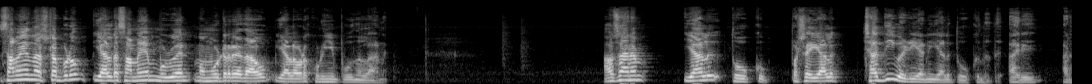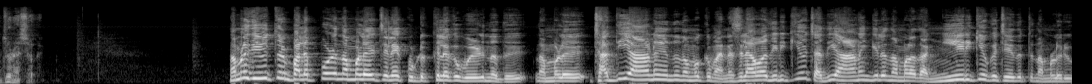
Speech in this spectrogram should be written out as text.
സമയം നഷ്ടപ്പെടും. ഇയാളുടെ സമയം മുഴുവൻ മമ്മൂട്ടരുടേതാവും ഇയാൾ അവിടെ കുടുങ്ങിപ്പോകുന്നുള്ളതാണ് അവസാനം ഇയാൾ തോക്കും. പക്ഷേ ഇയാൾ ചതി വഴിയാണ് ഇയാൾ തോക്കുന്നത്. ആര്? അർജുന അശോകൻ. നമ്മൾ ജീവിതത്തിൽ പലപ്പോഴും നമ്മൾ ചില കുടുക്കിലൊക്കെ വീഴുന്നത് നമ്മൾ ചതിയാണ് എന്ന് നമുക്ക് മനസ്സിലാവാതിരിക്കുകയോ ചതിയാണെങ്കിലും നമ്മളത് അംഗീകരിക്കുകയൊക്കെ ചെയ്തിട്ട് നമ്മളൊരു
